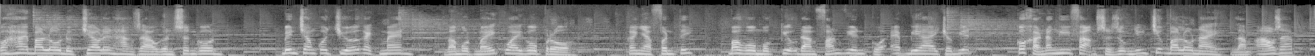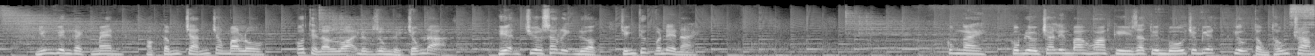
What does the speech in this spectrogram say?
có hai ba lô được treo lên hàng rào gần sân golf. Bên trong có chứa gạch men và một máy quay GoPro. Các nhà phân tích, bao gồm một cựu đàm phán viên của FBI cho biết có khả năng nghi phạm sử dụng những chiếc ba lô này làm áo giáp. Những viên gạch men hoặc tấm chắn trong ba lô có thể là loại được dùng để chống đạn. Hiện chưa xác định được chính thức vấn đề này. Cùng ngày, Cục Điều tra Liên bang Hoa Kỳ ra tuyên bố cho biết cựu Tổng thống Trump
